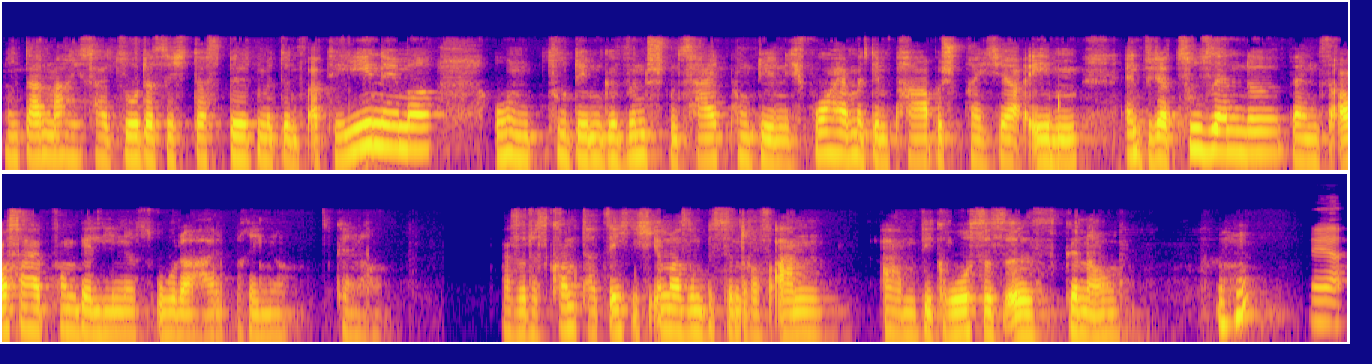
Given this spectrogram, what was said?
und dann mache ich es halt so, dass ich das Bild mit ins Atelier nehme und zu dem gewünschten Zeitpunkt, den ich vorher mit dem Paar bespreche, eben entweder zusende, wenn es außerhalb von Berlin ist, oder halt bringe. Genau. Also das kommt tatsächlich immer so ein bisschen drauf an, ähm, wie groß es ist. Genau. Mhm. Ja.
